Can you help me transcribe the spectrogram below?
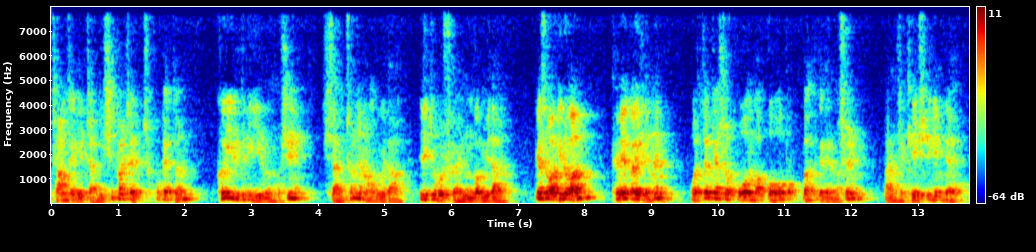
장세기 1장 28절에 축복했던 그 일들이 이루는 것이 시상 천년왕국이다 이렇게 볼 수가 있는 겁니다. 그래서 이러한 교회가 이제는 어떻게 해서 구원받고 복받게 되는 것을 말하면서 계시록인데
